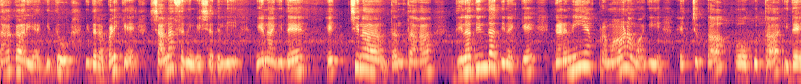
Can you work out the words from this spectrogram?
ಸಹಕಾರಿಯಾಗಿದ್ದು, ಇದರ ಬಳಕೆ ಶಾಲಾ ಸನ್ನಿವೇಶದಲ್ಲಿ ಏನಾಗಿದೆ? ಹೆಚ್ಚಿನದಂತಹ ದಿನದಿಂದ ದಿನಕ್ಕೆ ಗಣನೀಯ ಪ್ರಮಾಣವಾಗಿ ಹೆಚ್ಚುತ್ತಾ ಹೋಗುತ್ತಾ ಇದೆ.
